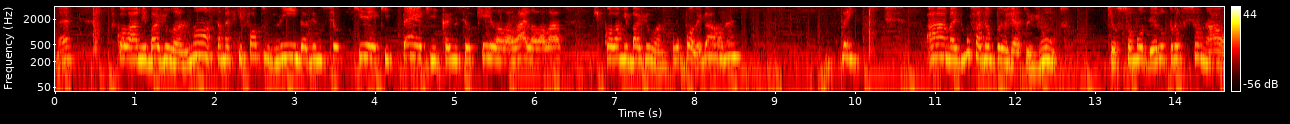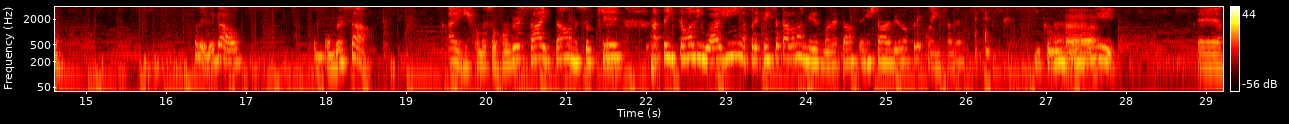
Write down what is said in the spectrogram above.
né? ficou lá me bajulando. Nossa, mas que fotos lindas e não sei o que, que técnica e não sei o que, lá, lá, lá, lá, lá, lá. Ficou lá me bajulando. Falei, pô, legal, né? Bem, ah, mas vamos fazer um projeto junto, que eu sou modelo profissional. Falei, legal, vamos conversar. Aí a gente começou a conversar e tal, não sei o que. Até então a linguagem, a frequência tava na mesma, né? A gente tava na mesma frequência, né? Inclusive, é,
